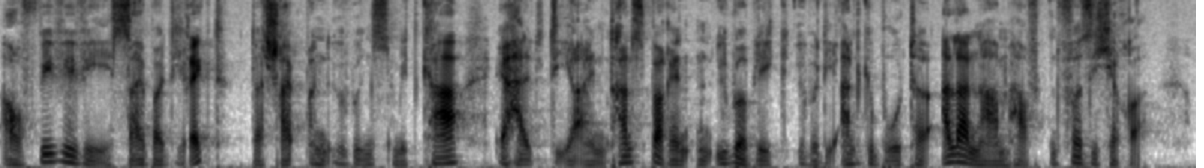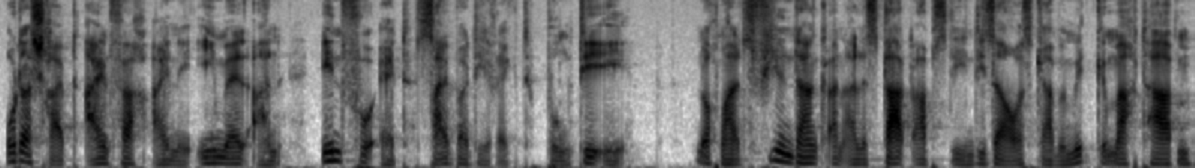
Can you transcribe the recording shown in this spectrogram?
Auf www.cyberdirekt, das schreibt man übrigens mit K, erhaltet ihr einen transparenten Überblick über die Angebote aller namhaften Versicherer. Oder schreibt einfach eine E-Mail an info@cyberdirekt.de. Nochmals vielen Dank an alle Startups, die in dieser Ausgabe mitgemacht haben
